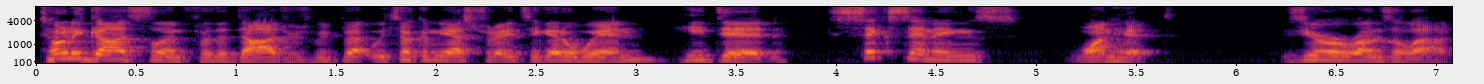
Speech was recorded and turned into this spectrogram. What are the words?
Tony Gonsolin for the Dodgers. We bet we took him yesterday to get a win. He did. Six innings, one hit, zero runs allowed.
